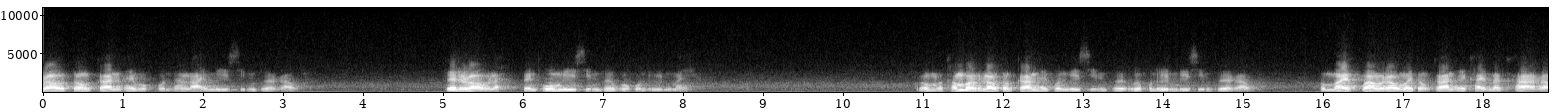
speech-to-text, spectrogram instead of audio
เราต้องการให้บุคคลทั้งหลายมีศีลเพื่อเรา แต่เราล่ะ เป็นผู้มีศีลเพื่อบุคคลอื่นไหมก็คำว่าเราต้องการให้คนมีศีลเพื่อเออคนอื่นมีศีลเพื่อเราหมายความเราไม่ต้องการให้ใครมาฆ่าเรา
